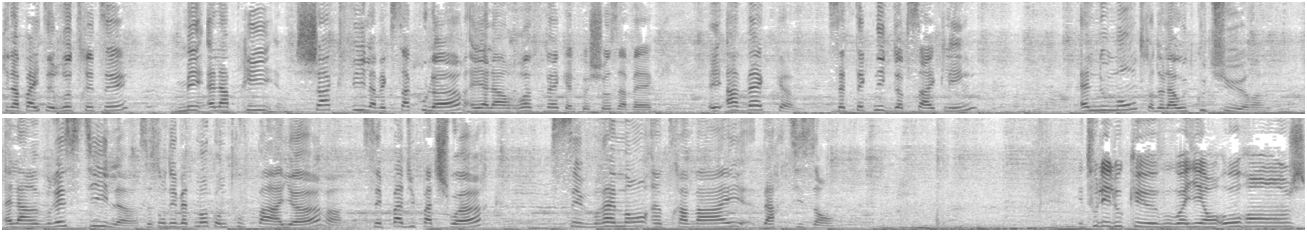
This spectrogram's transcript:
qui n'a pas été retraité, mais elle a pris chaque fil avec sa couleur et elle a refait quelque chose avec. Et avec cette technique d'upcycling, elle nous montre de la haute couture. Elle a un vrai style. Ce sont des vêtements qu'on ne trouve pas ailleurs. C'est pas du patchwork. C'est vraiment un travail d'artisan. Et tous les looks que vous voyez en orange,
